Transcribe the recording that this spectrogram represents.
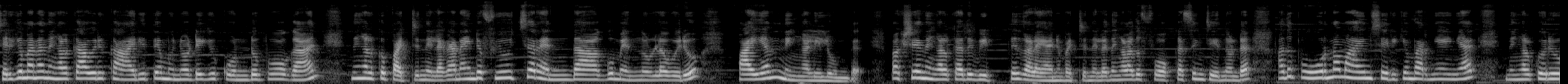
ശരിക്കും പറഞ്ഞാൽ നിങ്ങൾക്ക് ആ ഒരു കാര്യത്തെ മുന്നോട്ടേക്ക് കൊണ്ടുപോകാൻ നിങ്ങൾക്ക് പറ്റുന്നില്ല. കാരണം അതിന്റെ ഫ്യൂച്ചർ എന്താകും എന്നുള്ള ഒരു ഭയം നിങ്ങളിലുണ്ട്. പക്ഷേ നിങ്ങൾക്കത് വിട്ട് കളയാനും പറ്റുന്നില്ല. നിങ്ങളത് ഫോക്കസിങ് ചെയ്യുന്നുണ്ട്. അത് പൂർണമായും ശരിക്കും പറഞ്ഞു കഴിഞ്ഞാൽ നിങ്ങൾക്കൊരു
